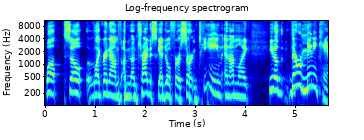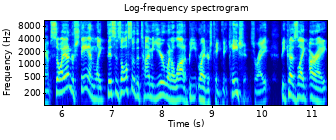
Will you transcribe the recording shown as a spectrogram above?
Well, so like right now, I'm, I'm I'm trying to schedule for a certain team, and I'm like, you know, there were mini camps, so I understand. Like, this is also the time of year when a lot of beat writers take vacations, right? Because like, all right,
